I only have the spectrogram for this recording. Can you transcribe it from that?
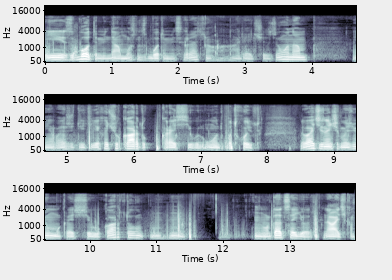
И с ботами, да, можно с ботами сыграть. Ага, горячая зона. Я, подождите, я хочу карту красивую. Вот, подходит. Давайте, значит, возьмем красивую карту. Угу. Вот это сойдет. Давайте-ка.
